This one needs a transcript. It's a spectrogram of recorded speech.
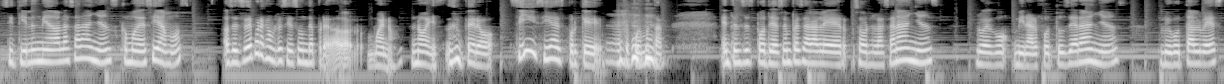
si tienes miedo a las arañas, como decíamos, o sea, si por ejemplo si es un depredador, bueno, no es, pero sí, sí es porque te puede matar. Entonces podrías empezar a leer sobre las arañas, luego mirar fotos de arañas, luego tal vez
